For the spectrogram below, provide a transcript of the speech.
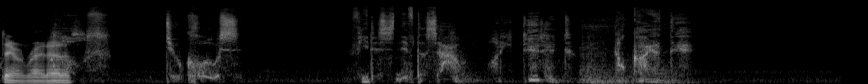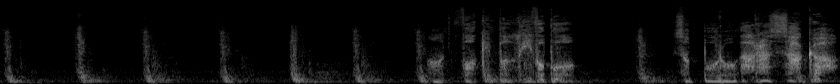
Staring right at us. Too close. If he'd have sniffed us out. But he didn't. Now cállate. Unfucking believable. Sapporo Arasaka.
